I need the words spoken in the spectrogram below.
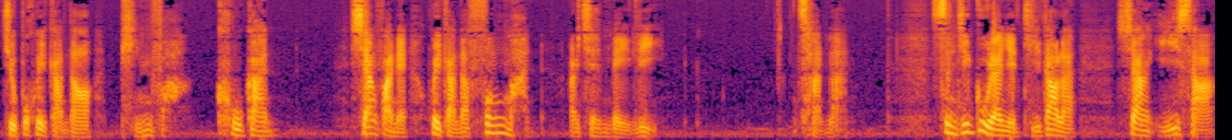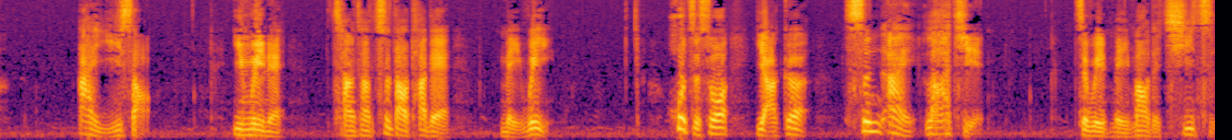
就不会感到贫乏、枯干。相反呢，会感到丰满而且美丽、灿烂。圣经固然也提到了，像以撒爱以扫，因为呢常常吃到他的美味；或者说雅各深爱拉姐这位美貌的妻子；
